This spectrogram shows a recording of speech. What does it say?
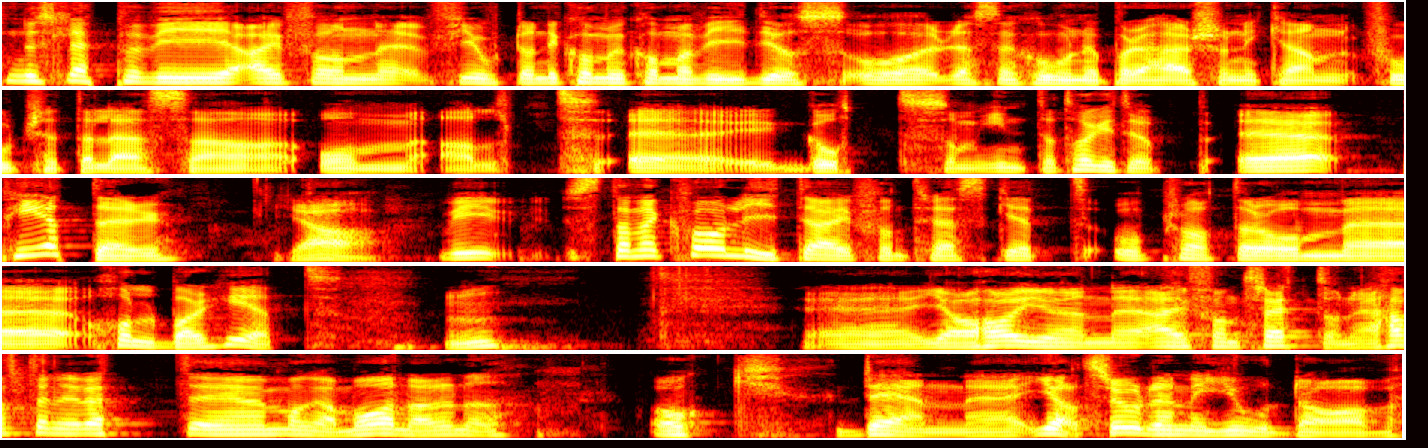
Nu släpper vi iPhone 14. Det kommer komma videos och recensioner på det här så ni kan fortsätta läsa om allt eh, gott som inte har tagit upp. Eh, Peter, ja. vi stannar kvar lite i iPhone-träsket och pratar om eh, hållbarhet. Mm. Eh, jag har ju en iPhone 13. Jag har haft den i rätt eh, många månader nu. Och den, eh, jag tror den är gjord av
